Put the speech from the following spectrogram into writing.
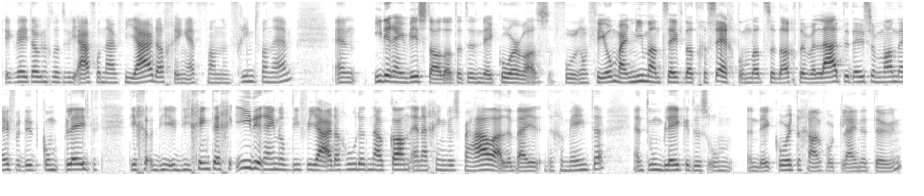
Ik weet ook nog dat we die avond naar een verjaardag gingen van een vriend van hem. En iedereen wist al dat het een decor was voor een film, maar niemand heeft dat gezegd, omdat ze dachten, we laten deze man even dit compleet... Die, die, die ging tegen iedereen op die verjaardag hoe dat nou kan en hij ging dus verhaal halen bij de gemeente. En toen bleek het dus om een decor te gaan voor Kleine Teun.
